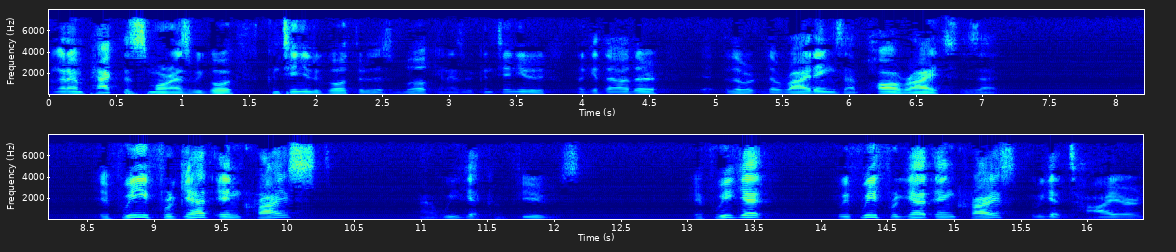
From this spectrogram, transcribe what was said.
I'm going to unpack this more as we go, continue to go through this book and as we continue to look at the other, the, the writings that Paul writes, is that if we forget in Christ, we get confused. If we get, if we forget in Christ, we get tired.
